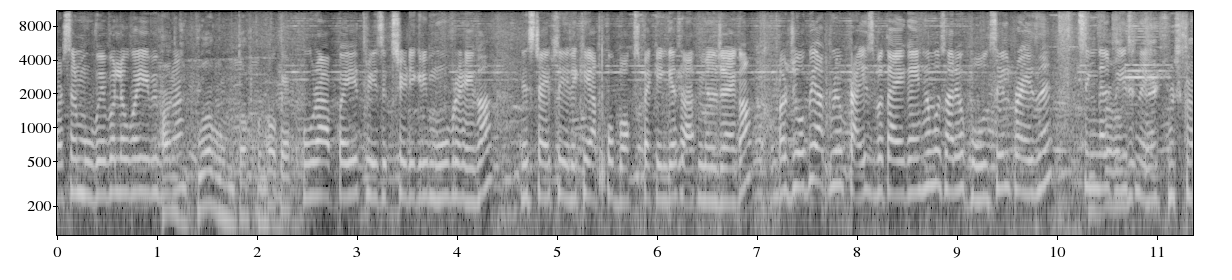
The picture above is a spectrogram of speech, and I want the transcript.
और सर मूवेबल होगा ये भी हाँ पूरा? पूरा घूमता पूरा। ओके पूरा आपका ये 360 डिग्री मूव रहेगा। इस टाइप से ये देखिए आपको बॉक्स पैकिंग के साथ मिल जाएगा। और जो भी आपने प्राइस बताए गए हैं वो सारे होलसेल प्राइस हैं सिंगल पीस नहीं। एक पीस का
